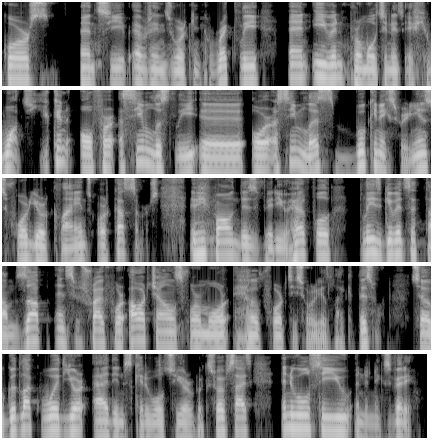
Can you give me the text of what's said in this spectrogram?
course and see if everything is working correctly and even promoting it if you want. You can offer a seamlessly uh, or a seamless booking experience for your clients or customers. If you found this video helpful, please give it a thumbs up and subscribe for our channels for more helpful tutorials like this one. So good luck with your adding schedule to your Wix website and we'll see you in the next video.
